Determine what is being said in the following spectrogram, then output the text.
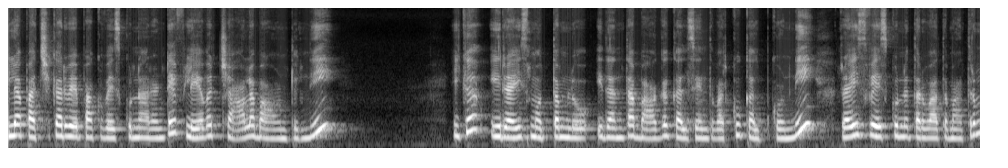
ఇలా పచ్చి కరివేపాకు వేసుకున్నారంటే ఫ్లేవర్ చాలా బాగుంటుంది. ఇక ఈ రైస్ మొత్తంలో ఇదంతా బాగా కలిసేంత వరకు కలుపుకోండి. రైస్ వేసుకున్న తర్వాత మాత్రం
